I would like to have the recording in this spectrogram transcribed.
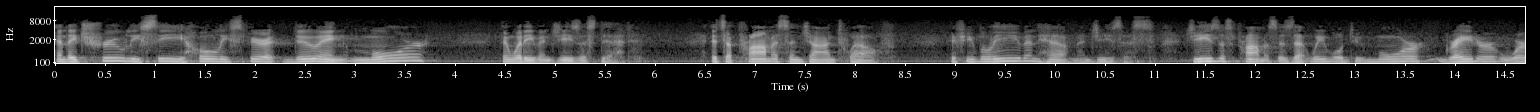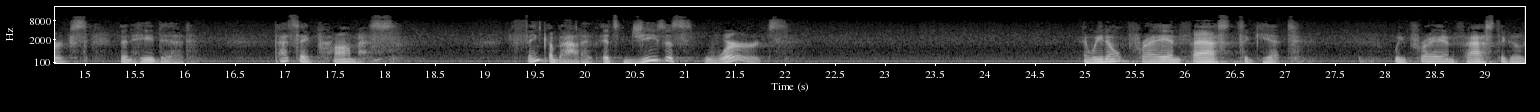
and they truly see Holy Spirit doing more than what even Jesus did. It's a promise in John 12. If you believe in Him and Jesus, Jesus promises that we will do more greater works than He did. That's a promise. Think about it. It's Jesus' words. And we don't pray and fast to get. We pray and fast to go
